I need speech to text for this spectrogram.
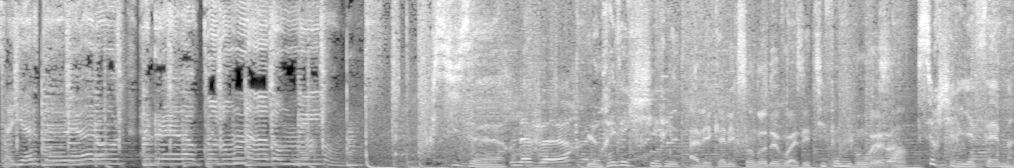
Si ayer te vieron enredado con una domi. 6h, 9h, le réveil chéri Avec Alexandre Devoise et Tiffany Bonvoisin. sur Chérie FM.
